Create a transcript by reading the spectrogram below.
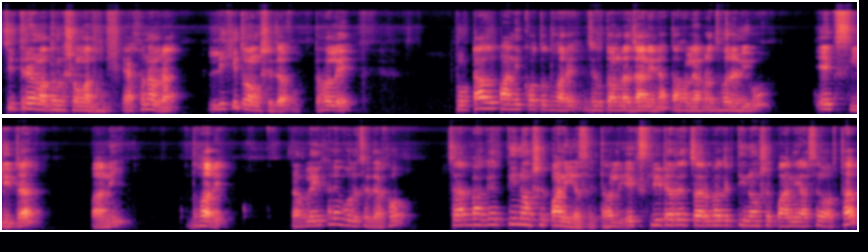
চিত্রের মাধ্যমে সমাধান। এখন আমরা লিখিত অংশে যাব। তাহলে টোটাল পানি কত ধরে? যেহেতু আমরা জানি না, তাহলে আমরা ধরে নিব এক্স লিটার পানি ধরে। তাহলে এখানে বলেছে, দেখো, চার ভাগের তিন অংশে পানি আছে। তাহলে এক্স লিটারের চার ভাগের তিন অংশে পানি আছে, অর্থাৎ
